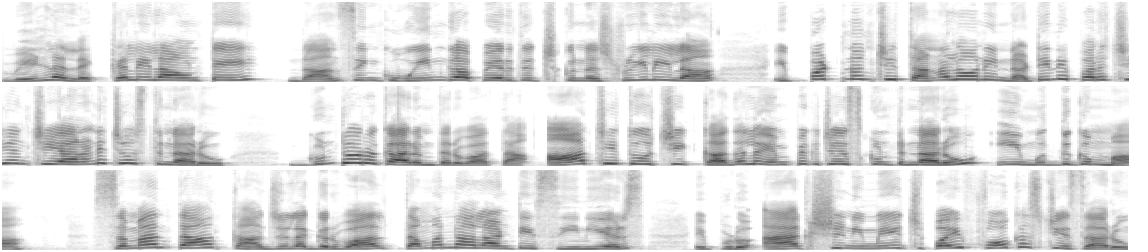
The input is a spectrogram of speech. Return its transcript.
వీళ్ళ లెక్కలు ఇలా ఉంటే డాన్సింగ్ క్వీన్గా పేరు తెచ్చుకున్న శ్రీలీల ఇప్పట్నుంచి తనలోని నటిని పరిచయం చేయాలని చూస్తున్నారు. గుంటూరు కారం తర్వాత ఆచితూచి కథలు ఎంపిక చేసుకుంటున్నారు ఈ ముద్దుగుమ్మ. సమంత కాజల్ అగర్వాల్ తమన్నా లాంటి సీనియర్స్ ఇప్పుడు యాక్షన్ ఇమేజ్ పై ఫోకస్ చేశారు.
